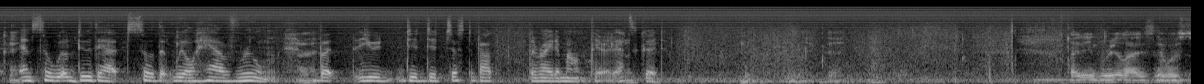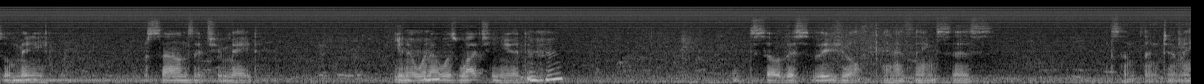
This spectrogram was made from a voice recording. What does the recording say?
okay. And so we'll do that so that we'll have room. Right. But you did, did just about the right amount there. That's Okay. good. like that. I didn't realize there were so many sounds that you made. You know, when I was watching you, I didn't. hmm So this visual kind of thing says something to me.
